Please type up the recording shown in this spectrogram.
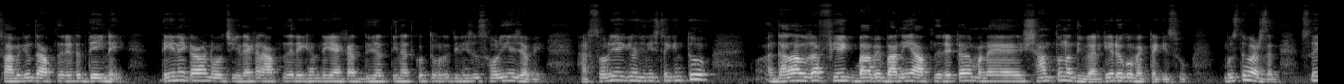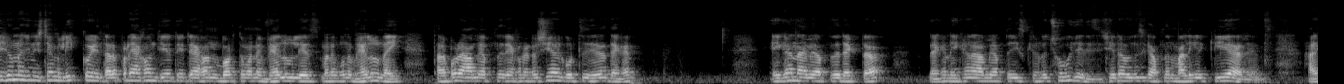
সো আমি কিন্তু আপনার এটা দেই নাই। দেই নাই কারণ হচ্ছে দেখেন, আপনাদের এখান থেকে এক হাত, দুই হাত, তিন হাত করতে করতে জিনিসটা সরিয়ে যাবে। আর সরিয়ে গেলে জিনিসটা কিন্তু দালালরা ফেকভাবে বানিয়ে আপনার এটা মানে সান্ত্বনা দিবে আর কি, এরকম একটা কিছু। বুঝতে পারছেন? সো এই জন্য জিনিসটা আমি লিক করি। তারপরে এখন যেহেতু এটা এখন বর্তমানে ভ্যালুলেস মানে কোনো ভ্যালু নাই, তারপরে আমি আপনাদের এখন এটা শেয়ার করতে যেটা দেখেন, এখানে আমি আপনাদের একটা দেখেন, এখানে আমি আপনার স্ক্রিনে ছবি দিয়ে দিচ্ছি সেটা হচ্ছে আপনার মালিকের ক্লিয়ারেন্স আর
